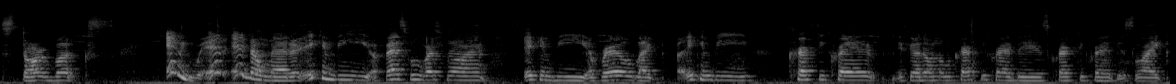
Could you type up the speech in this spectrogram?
starbucks anyway it, it don't matter it can be a fast food restaurant it can be a real like it can be Crafty Crab. if y'all don't know what Crafty Crab is Crafty Crab is like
